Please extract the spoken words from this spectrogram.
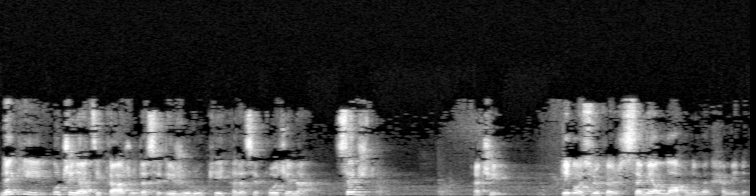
Neki učenjaci kažu da se dižu ruke i kada se pođe na seđu. Znači, njegov se kaže, semi Allahu liman hamide.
